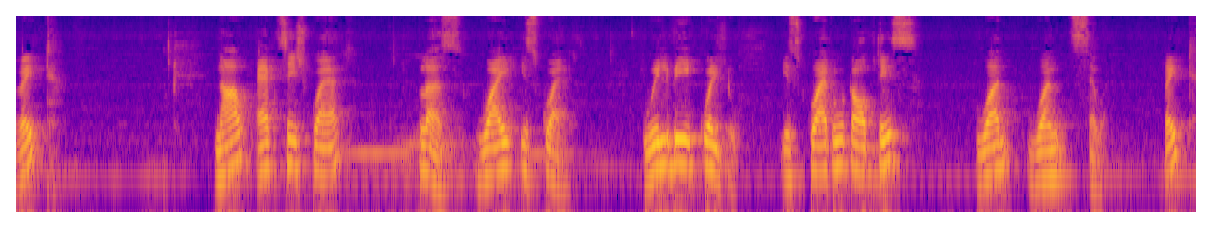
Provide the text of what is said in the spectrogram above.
right? Now x square plus y square will be equal to square root of this 117 right?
